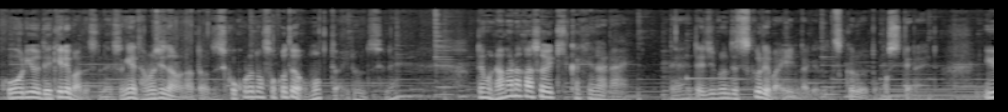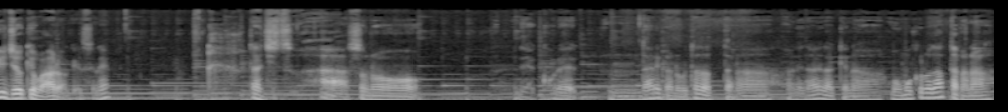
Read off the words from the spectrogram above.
交流できればですねすげえ楽しいだろうなと私心の底では思ってはいるんですよね。でもなかなかそういうきっかけがない、ね、で自分で作ればいいんだけど作ろうともしてないという状況もあるわけですよね。だから実はそのねこれ、うん、誰かの歌だったな。あれ誰だっけな。ももクロだったかな。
